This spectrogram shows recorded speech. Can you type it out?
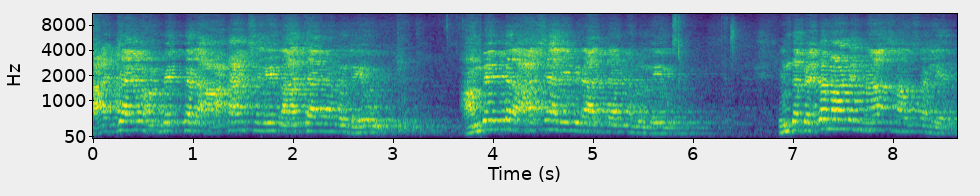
రాజ్యాంగం అంబేద్కర్ ఆకాంక్షలు ఏవి రాజ్యాంగంలో లేవు. అంబేద్కర్ ఆశయాలేవి రాజ్యాంగంలో లేవు. ఇంత పెద్ద మాట వినాల్సిన అవసరం లేదు.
